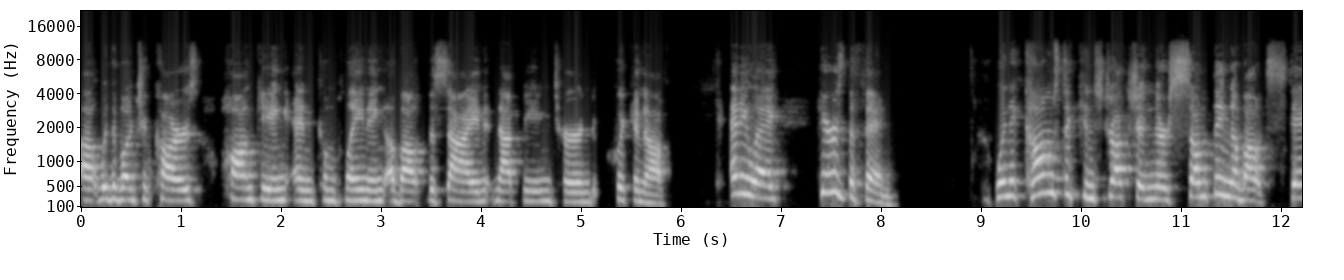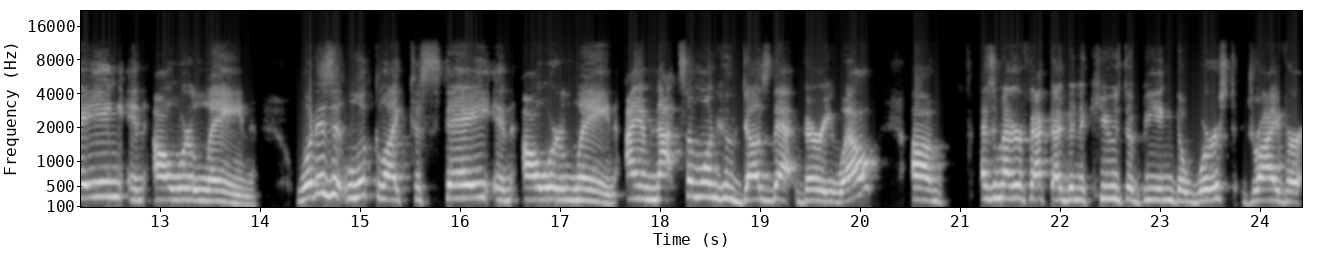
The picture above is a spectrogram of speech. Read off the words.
uh, with a bunch of cars honking and complaining about the sign not being turned quick enough. Anyway, here's the thing when it comes to construction, there's something about staying in our lane. What does it look like to stay in our lane? I am not someone who does that very well. Um, as a matter of fact, I've been accused of being the worst driver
